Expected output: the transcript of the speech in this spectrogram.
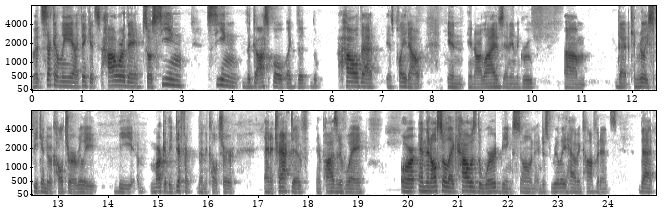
but secondly i think it's how are they so seeing seeing the gospel like the, the how that is played out in in our lives and in the group um, that can really speak into a culture or really be markedly different than the culture and attractive in a positive way or and then also like how is the word being sown and just really having confidence that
